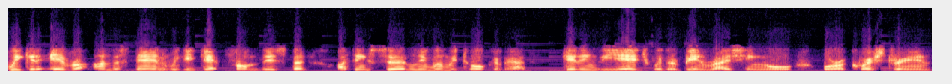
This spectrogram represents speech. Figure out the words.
we could ever understand we could get from this, but I think certainly when we talk about getting the edge, whether it be in racing or, or equestrian,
